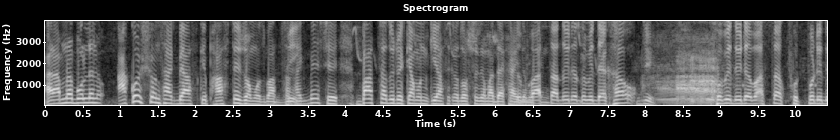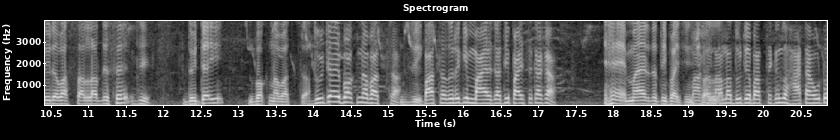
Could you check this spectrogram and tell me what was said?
আর আমরা বললেন আকর্ষণ থাকবে আজকে ফার্স্টে জমজ বাচ্চা থাকবে। সে বাচ্চা দুটো কেমন কি আছে দর্শক আমরা দেখাই দেবো বাচ্চা দুইটা তুমি দেখাও। জি। খুবই দুইটা বাচ্চা ফুটফুটি দুইটা বাচ্চা আল্লাহ দিছে। জি। দুইটাই বকনা বাচ্চা। দুইটাই বকনা বাচ্চা। জি। বাচ্চা দুটো কি মায়ের জাতি পাইছে কাকা? হ্যাঁ মায়ের জাতি পাইছি মাশাআল্লাহ আমরা দুইটা বাচ্চা কিন্তু হাঁটা হুটো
